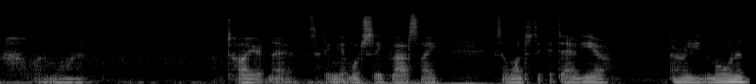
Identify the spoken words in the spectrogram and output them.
oh, what a morning! I'm tired now because I didn't get much sleep last night because I wanted to get down here early in the morning.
